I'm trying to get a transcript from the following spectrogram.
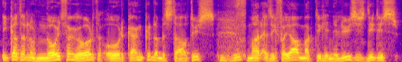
Ik, had er nog nooit van gehoord, oorkanker, dat bestaat dus. Mhm. Maar hij zegt van, ja, maak u geen illusies, dit is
